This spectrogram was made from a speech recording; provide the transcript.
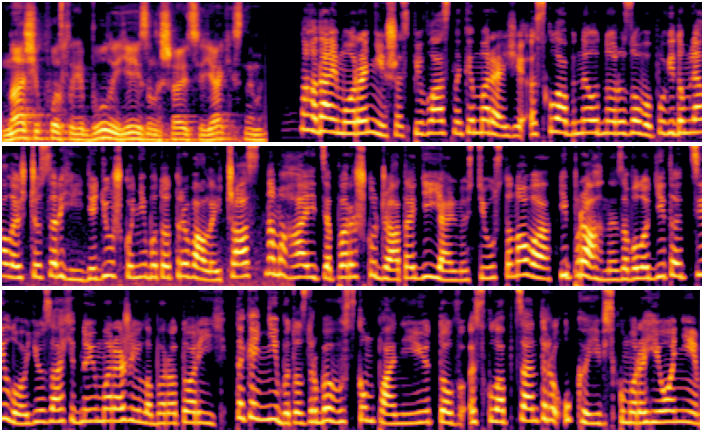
Наші послуги були, є і залишаються якісними. Нагадаємо, раніше співвласники мережі Есклаб неодноразово повідомляли, що Сергій Дядюшко нібито тривалий час намагається перешкоджати діяльності установи і прагне заволодіти цілою західною мережею лабораторій. Таке нібито зробив з компанією ТОВ Есклаб Центр у Київському регіоні,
